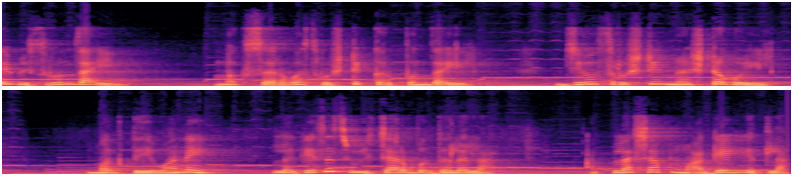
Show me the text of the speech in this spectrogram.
ते विसरून जाईल मग सर्व सृष्टी करपून जाईल. जीवसृष्टी नष्ट होईल. मग देवाने लगेचच विचार बदलला. आपला शाप मागे घेतला.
